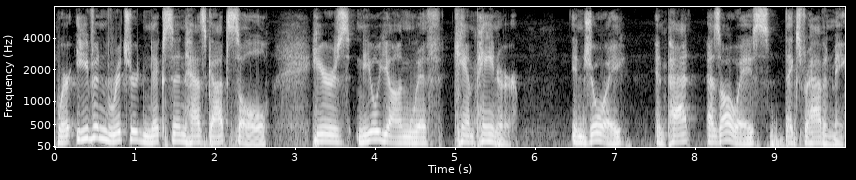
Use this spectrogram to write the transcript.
Where even Richard Nixon has got soul, here's Neil Young with Campaigner. Enjoy, and Pat, as always, thanks for having me.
